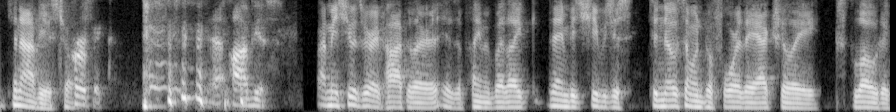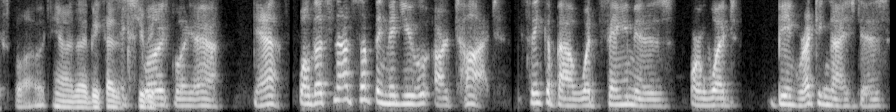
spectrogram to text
it's an obvious choice. perfect, Yeah, obvious. I mean, she was very popular as a playmate, but like then, but she was just to know someone before they actually explode, explode. You know, the, because she Explode, was, explode, yeah. Yeah. Well, that's not something that you are taught. Think about what fame is or what being recognized is,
